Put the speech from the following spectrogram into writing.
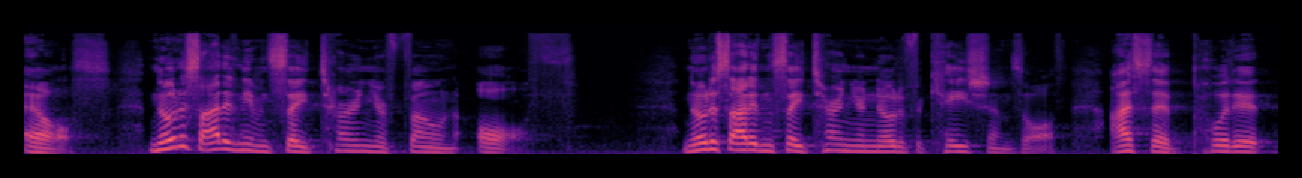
else. Notice I didn't even say turn your phone off. Notice I didn't say turn your notifications off. I said put it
